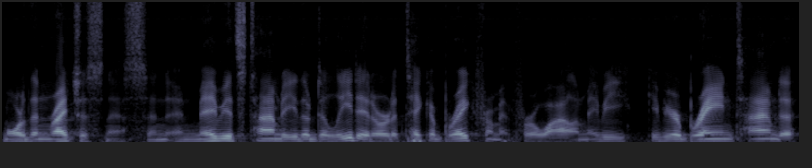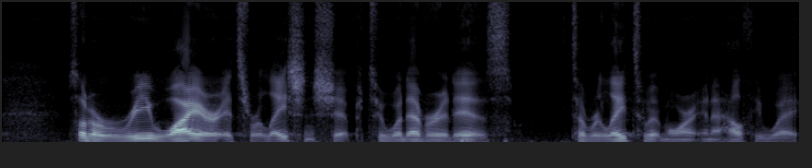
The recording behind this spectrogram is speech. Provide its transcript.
more than righteousness. And, and maybe it's time to either delete it or to take a break from it for a while and maybe give your brain time to sort of rewire its relationship to whatever it is, to relate to it more in a healthy way.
